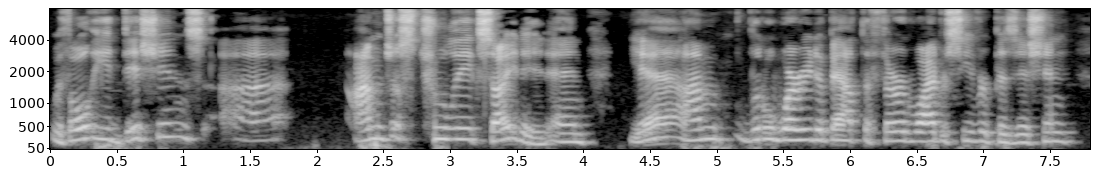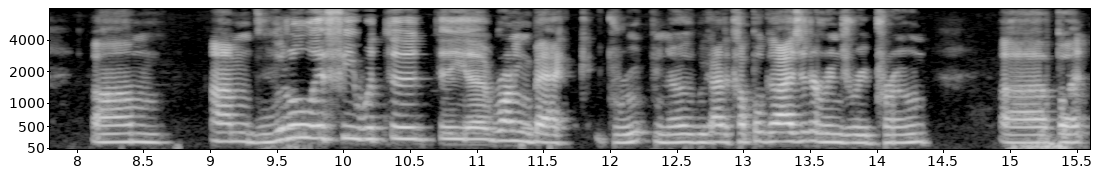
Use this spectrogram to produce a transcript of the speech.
with all the additions, uh, I'm just truly excited. And yeah, I'm a little worried about the third wide receiver position. Um, I'm a little iffy with the the uh, running back group. You know, we got a couple guys that are injury prone, uh, but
